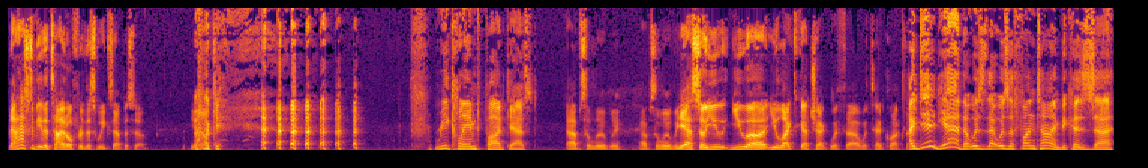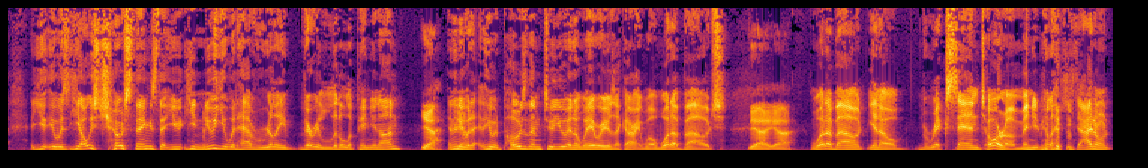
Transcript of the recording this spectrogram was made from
That has to be the title for this week's episode. You know? Okay. reclaimed podcast. Absolutely. Absolutely. Yeah, so you you uh you liked Gut Check with uh with Ted Kluck. then? I did, yeah. That was that was a fun time because uh, you, it was he always chose things that you he knew you would have really very little opinion on, yeah. and then yeah. he would he would pose them to you in a way where he was like, "All right, well, what about Yeah, yeah. what about you know Rick Santorum?" And you'd be like, "I don't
